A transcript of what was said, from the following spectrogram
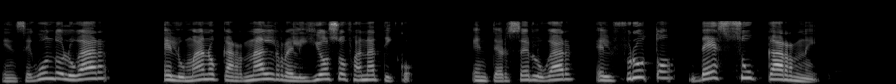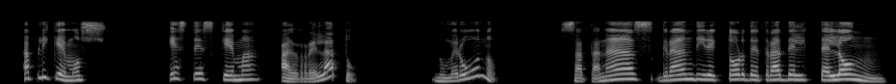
En segundo lugar, el humano carnal religioso fanático. En tercer lugar, el fruto de su carne. Apliquemos este esquema al relato. Número uno, Satanás, gran director detrás del telón,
